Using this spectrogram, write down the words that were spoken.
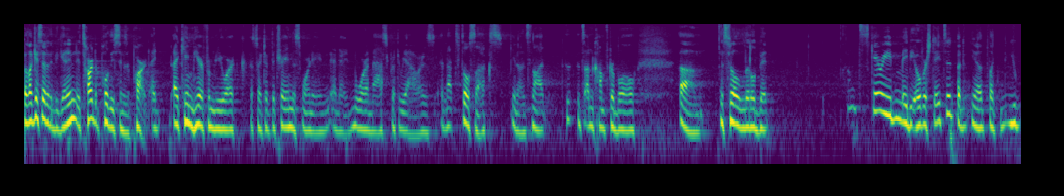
But like I said at the beginning, it's hard to pull these things apart. I, I came here from New York, so I took the train this morning and I wore a mask for three hours, and that still sucks. You know, it's not, it's uncomfortable. Um, it's still a little bit scary, maybe overstates it, but you know, like you,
